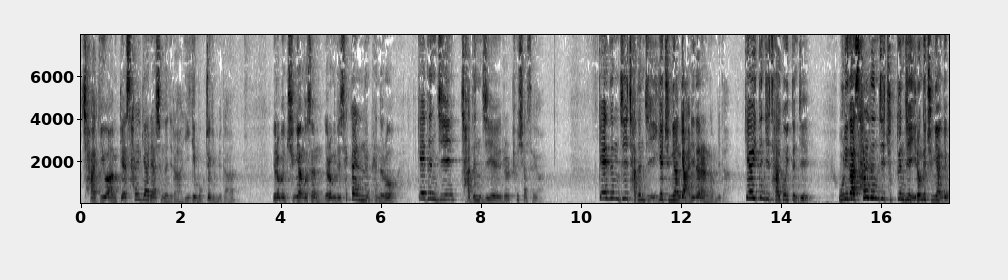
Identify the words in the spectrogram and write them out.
자기와 함께 살게 하려 하셨느니라. 이게 목적입니다. 여러분 중요한 것은 여러분들이 색깔 있는 펜으로 깨든지 자든지를 표시하세요. 깨든지 자든지 이게 중요한 게 아니다라는 겁니다. 깨어 있든지 자고 있든지 우리가 살든지 죽든지 이런 게 중요한 게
